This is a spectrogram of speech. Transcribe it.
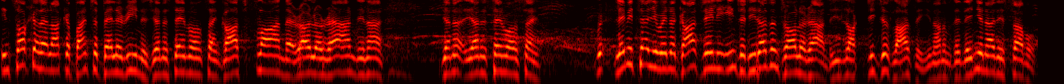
In soccer, they're like a bunch of ballerinas. You understand what I'm saying? Guys fly and they roll around, you know. You, know, you understand what I'm saying? But let me tell you, when a guy's really injured, he doesn't roll around. He's like, he just lies there. You know what I'm saying? Then you know there's trouble.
